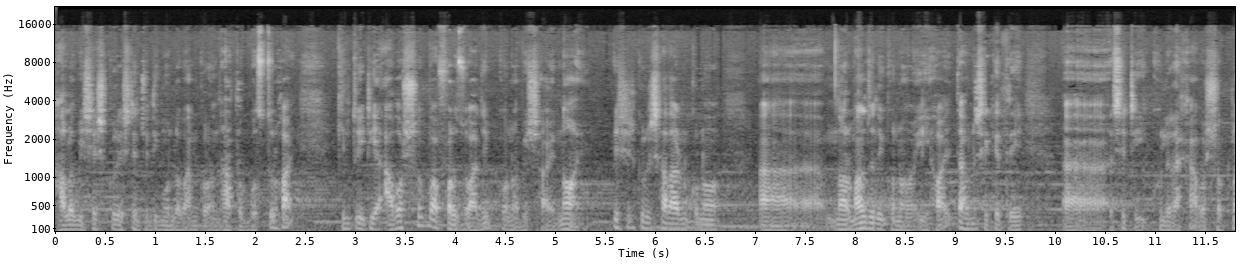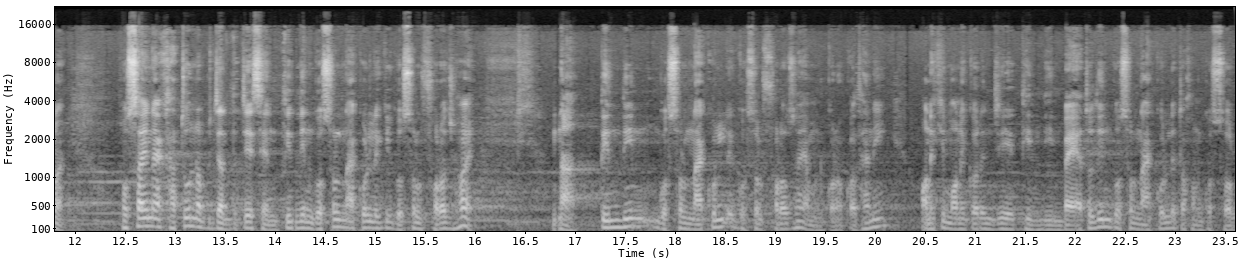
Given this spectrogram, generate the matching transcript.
ভালো। বিশেষ করে সেটা যদি মূল্যবান কোনো ধাতব বস্তুর হয়, কিন্তু এটি আবশ্যক বা ফরজ কোনো বিষয় নয়। বিশেষ করে সাধারণ কোনো নর্মাল যদি কোনো ই হয়, তাহলে সেক্ষেত্রে সেটি খুলে রাখা আবশ্যক নয়। হোসাইনা খাতুন আপনি জানতে চেয়েছেন, তিন দিন গোসল না করলে কি গোসল ফরজ হয়? না, তিন দিন গোসল না করলে গোসল ফরজ হয় এমন কোনো কথা নেই। অনেকে মনে করেন যে তিন দিন বা এতদিন গোসল না করলে তখন গোসল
